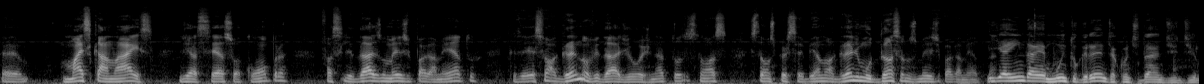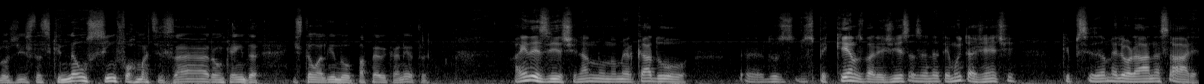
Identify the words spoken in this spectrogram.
é, mais canais de acesso à compra, facilidades no meio de pagamento. Quer dizer, essa é uma grande novidade hoje, né? Todos nós estamos percebendo uma grande mudança nos meios de pagamento. Né? E ainda é muito grande a quantidade de lojistas que não se informatizaram, que ainda estão ali no papel e caneta? Ainda existe, né? No, no mercado dos, dos pequenos varejistas ainda tem muita gente que precisa melhorar nessa área.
